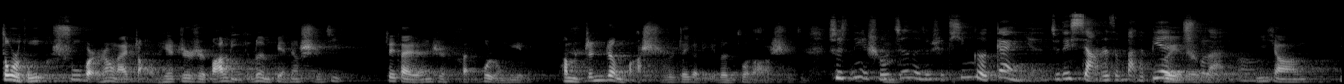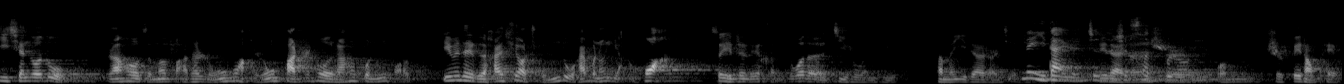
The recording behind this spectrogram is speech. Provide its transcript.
都是从书本上来找这些知识，把理论变成实际。这代人是很不容易的，他们真正把实这个理论做到了实际。所以那时候真的就是听个概念，就得想着怎么把它变出来。你想一千多度，然后怎么把它融化？融化之后，然后不能保，因为这个还需要纯度，还不能氧化，所以这里很多的技术问题。他们一点点解决。那一代人真的是很不容易，我们是非常佩服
